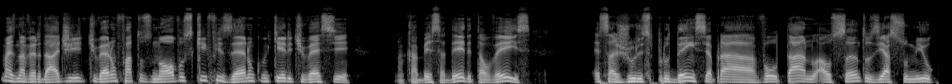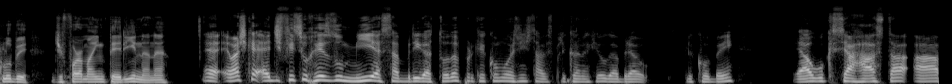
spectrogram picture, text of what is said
mas na verdade tiveram fatos novos que fizeram com que ele tivesse na cabeça dele, talvez, essa jurisprudência para voltar ao Santos e assumir o clube de forma interina, né? É, eu acho que é difícil resumir essa briga toda, porque como a gente estava explicando aqui, o Gabriel explicou bem, é algo que se arrasta há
